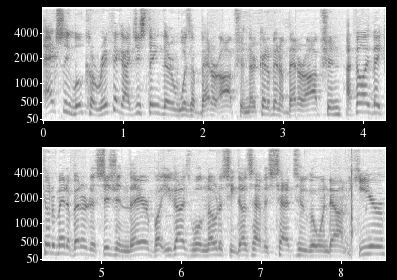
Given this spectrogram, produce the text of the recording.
actually look horrific. I just think there was a better option. There could have been a better option. I feel like they could have made a better decision there, but you guys will notice he does have his tattoo going down here.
